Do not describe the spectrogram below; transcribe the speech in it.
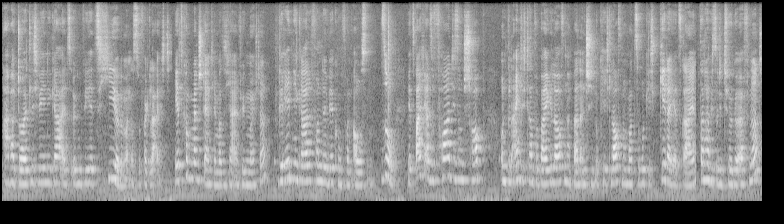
aber deutlich weniger als irgendwie jetzt hier, wenn man das so vergleicht. Jetzt kommt mein Sternchen, was ich hier einfügen möchte. Wir reden hier gerade von der Wirkung von außen. So, jetzt war ich also vor diesem Shop und bin eigentlich dran vorbeigelaufen, habe dann entschieden, okay, ich laufe nochmal zurück, ich gehe da jetzt rein. Dann habe ich so die Tür geöffnet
